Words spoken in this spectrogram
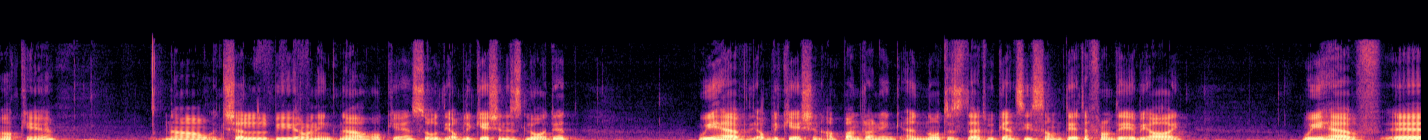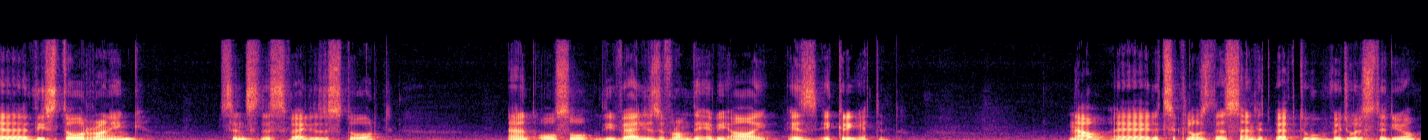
Okay. Now it shall be running now. Okay so the application is loaded we have the application up and running and notice that we can see some data from the API we have uh, the store running since this value is stored and also the values from the API is created. Now uh, let's close this and head back to Visual Studio.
